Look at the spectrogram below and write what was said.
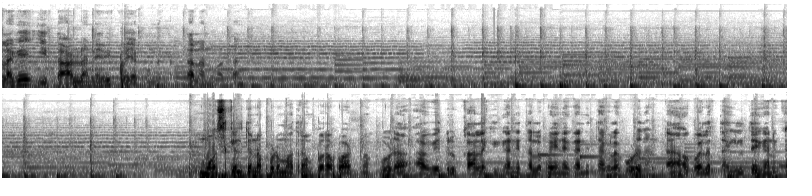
అలాగే ఈ తాళ్ళు అనేవి కొయ్యకుండా కట్టాలన్నమాట. మోసుకెళ్తున్నప్పుడు మాత్రం పొరపాటున కూడా ఆ వెదురు కాళ్ళకి కానీ తలపైన కానీ తగలకూడదంట. ఒకవేళ తగిలితే కనుక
